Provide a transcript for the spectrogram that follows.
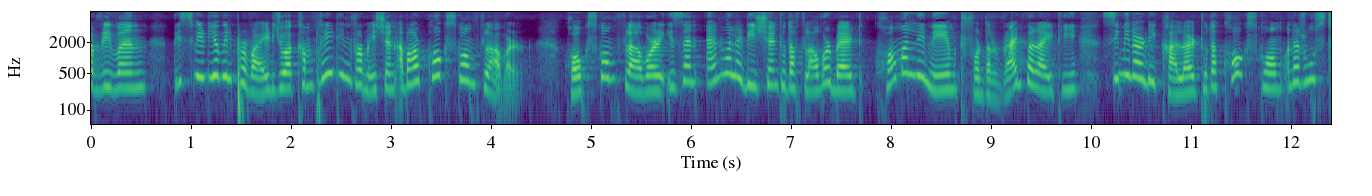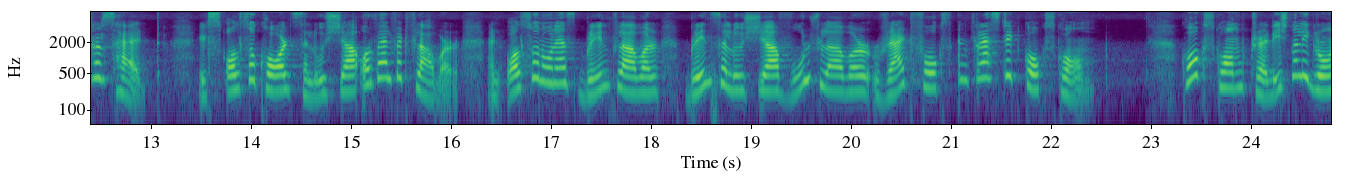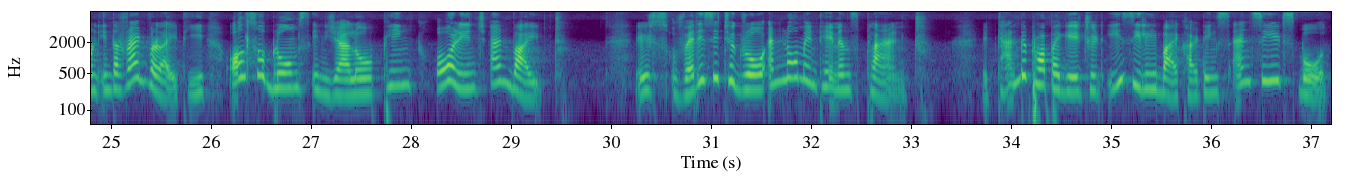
everyone, this video will provide you a complete information about coxcomb flower. Coxcomb flower is an annual addition to the flower bed commonly named for the red variety similarly colored to the coxcomb on a rooster's head. It's also called celosia or velvet flower and also known as brain flower, brain celosia, wool flower, red fox and crested coxcomb. Coxcomb, traditionally grown in the red variety, also blooms in yellow, pink, orange and white. It's very easy to grow and low maintenance plant. It can be propagated easily by cuttings and seeds both.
